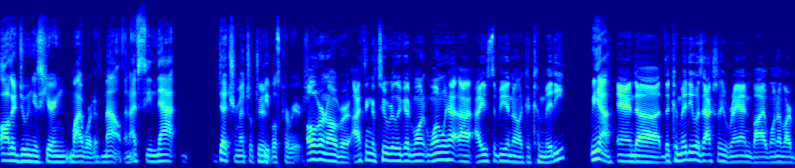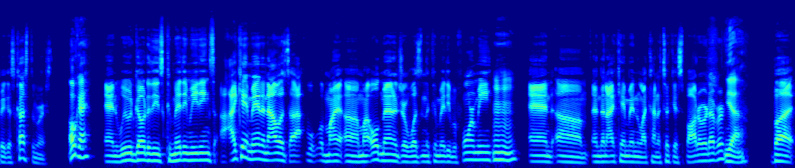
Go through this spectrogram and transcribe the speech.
All they're doing is hearing my word of mouth, and I've seen that detrimental to Dude, people's careers. Over and over. I think of two really good one. One we had. I, I used to be in a, like a committee, yeah. and uh, the committee was actually ran by one of our biggest customers. Okay. and we would go to these committee meetings. I- came in and I was uh, my uh, my old manager was in the committee before me, Mm-hmm. and um and then I came in and like kind of took his spot or whatever. Yeah. But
